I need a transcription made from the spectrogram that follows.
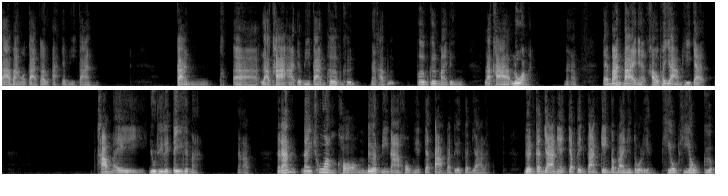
ลาบางโอกาสก็อาจจะมีการ การราคาอาจจะมีการเพิ่มขึ้นนะครับ เพิ่มขึ้นหมายถึงราคาล่วงนะครับ แต่บ้านปลายเนี่ยเขาพยายามที่จะทำไอ้ utility ขึ้นมานะครับฉะนั้นในช่วงของเดือนมีนาคมเนี่ยจะต่างกับเดือนกันยาละเดือนกันยาเนี่ยจะเป็นการเก็งกำไรในตัวเหรียญเพียวๆเกือบ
